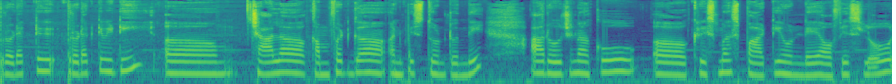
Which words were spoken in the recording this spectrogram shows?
productive productivity చాలా కంఫర్ట్గా అనిపిస్తుంటుంది. ఆ రోజు నాకు క్రిస్మస్ పార్టీ ఉండే ఆఫీస్లో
